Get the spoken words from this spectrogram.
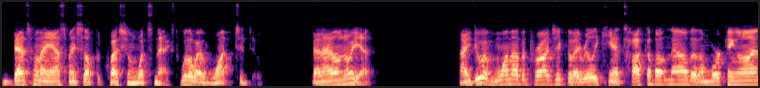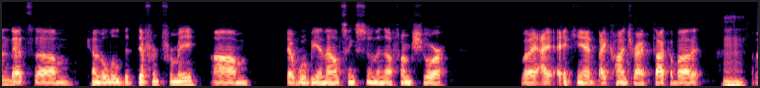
that's when I ask myself the question, what's next? What do I want to do? And I don't know yet. I do have one other project that I really can't talk about now that I'm working on that's um, kind of a little bit different for me um, that we'll be announcing soon enough, I'm sure. But I, I, I can't, by contract, talk about it. Mm-hmm.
